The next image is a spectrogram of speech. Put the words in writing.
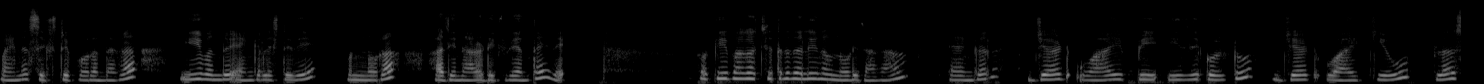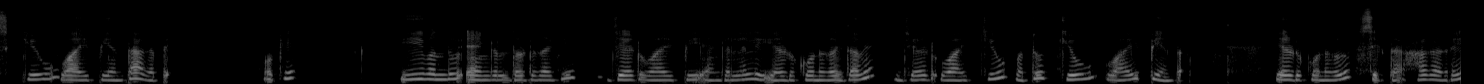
minus sixty four ಅಂದಾಗ ಈ ಒಂದು ಆ್ಯಂಗಲ್ ಎಷ್ಟಿದೆ? ಮುನ್ನೂರ ಹದಿನಾರು ಡಿಗ್ರಿ ಅಂತ ಇದೆ. ಓಕೆ ಇವಾಗ ಚಿತ್ರದಲ್ಲಿ ನಾವು ನೋಡಿದಾಗ angle Z Y P is equal to Z Y Q plus Q Y P ಅಂತ ಆಗುತ್ತೆ. ಓಕೆ ಈ ಒಂದು ಆ್ಯಂಗಲ್ ದೊಡ್ಡದಾಗಿ ಜೆಡ್ ವೈ ಪಿ ಆ್ಯಂಗಲಲ್ಲಿ ಎರಡು ಕೋನಗಳಿದ್ದಾವೆ ಜೆಡ್ ವೈ ಕ್ಯೂ ಮತ್ತು ಕ್ಯೂ ವೈ ಪಿ ಅಂತ. ಎರಡು ಕೋನಗಳು ಸಿಗ್ತವೆ. ಹಾಗಾದರೆ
